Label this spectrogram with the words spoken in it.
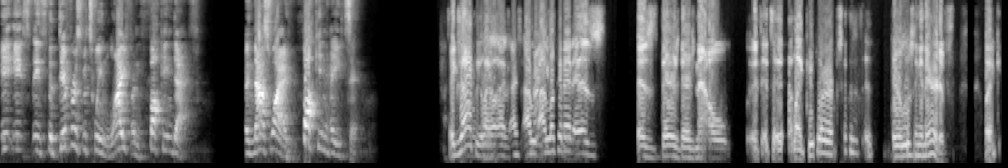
It, it's it's the difference between life and fucking death, and that's why I fucking hate it. Exactly. Like, like I, I, I look at it as as there's there's now it's it's it, like people are upset 'cause it- they're losing a narrative. Like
